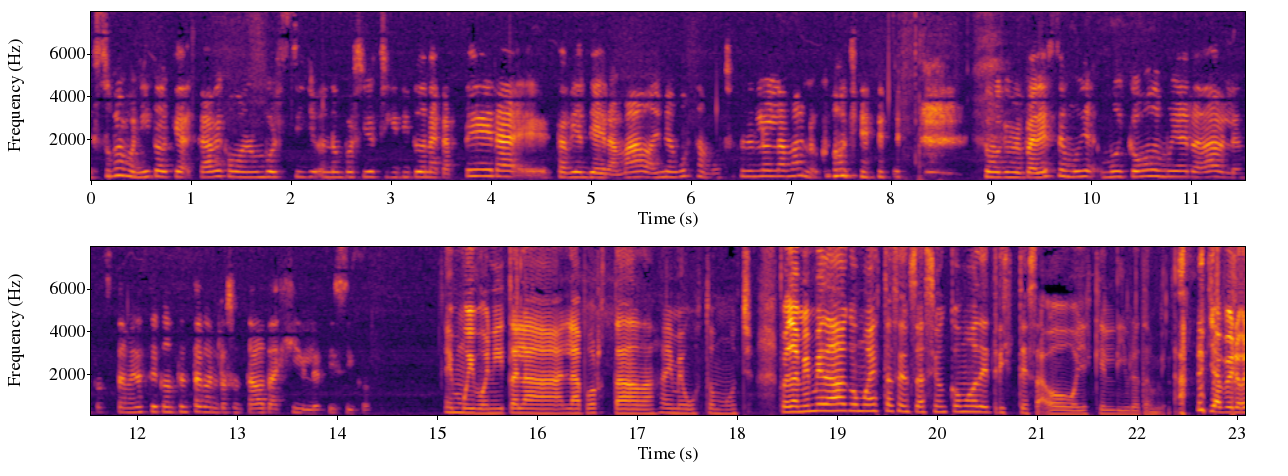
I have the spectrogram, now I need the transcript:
es súper bonito, que cabe como en un bolsillo, en un bolsillo chiquitito de una cartera, eh, está bien diagramado, a mí me gusta mucho tenerlo en la mano, como que, como que me parece muy, muy cómodo y muy agradable, entonces también estoy contenta con el resultado tangible, físico. Es muy bonita la, la portada, a mí me gustó mucho. Pero también me daba como esta sensación como de tristeza. Oh, es que el libro también. ya, pero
